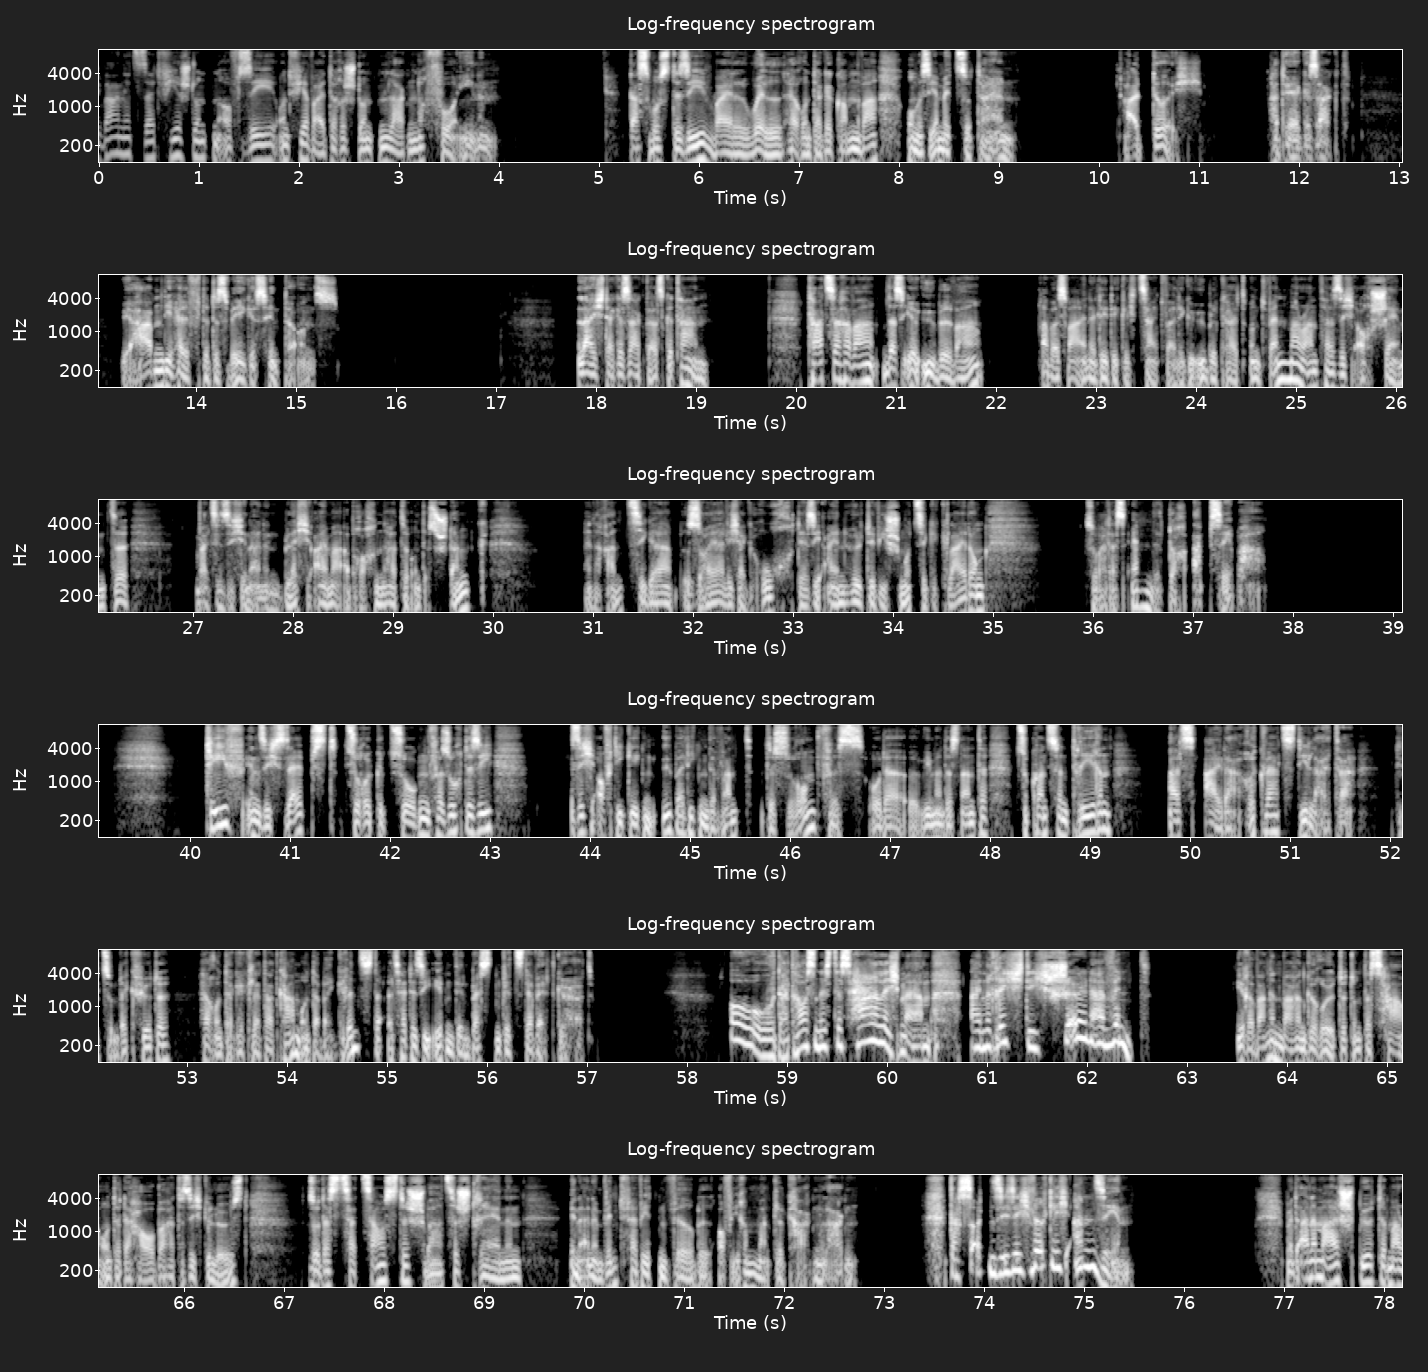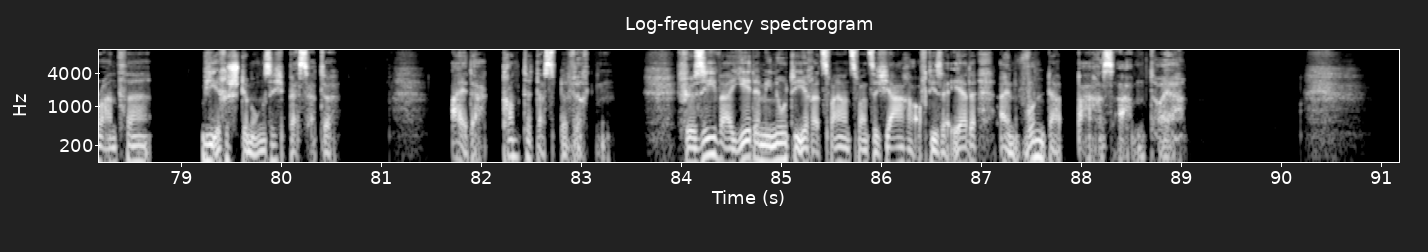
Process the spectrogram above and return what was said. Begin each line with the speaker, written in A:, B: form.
A: Sie waren jetzt seit vier Stunden auf See und vier weitere Stunden lagen noch vor ihnen. Das wusste sie, weil Will heruntergekommen war, um es ihr mitzuteilen. Halt durch, hatte er gesagt. Wir haben die Hälfte des Weges hinter uns. Leichter gesagt als getan. Tatsache war, dass ihr übel war, aber es war eine lediglich zeitweilige Übelkeit, und wenn Marantha sich auch schämte, weil sie sich in einen Blecheimer erbrochen hatte und es stank, ein ranziger, säuerlicher Geruch, der sie einhüllte wie schmutzige Kleidung, so war das Ende doch absehbar. Tief in sich selbst zurückgezogen versuchte sie, sich auf die gegenüberliegende Wand des Rumpfes oder wie man das nannte, zu konzentrieren, als Ida rückwärts die Leiter, die zum Deck führte, heruntergeklettert kam und dabei grinste, als hätte sie eben den besten Witz der Welt gehört. Oh, da draußen ist es herrlich, Ma'am. Ein richtig schöner Wind. Ihre Wangen waren gerötet und das Haar unter der Haube hatte sich gelöst, so dass zerzauste schwarze Strähnen in einem windverwehten Wirbel auf ihrem Mantelkragen lagen. Das sollten Sie sich wirklich ansehen. Mit einem Mal spürte Marantha, wie ihre Stimmung sich besserte. Ida konnte das bewirken. Für sie war jede Minute ihrer 22 Jahre auf dieser Erde ein wunderbares Abenteuer.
